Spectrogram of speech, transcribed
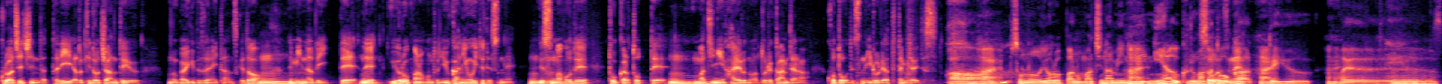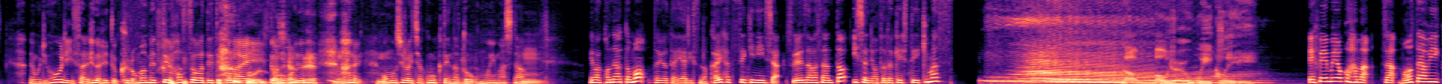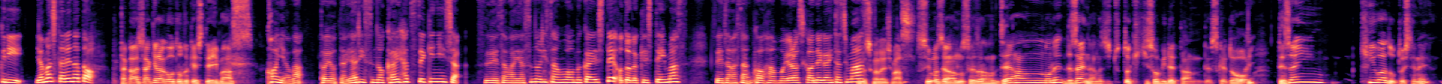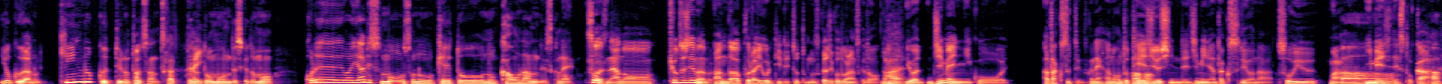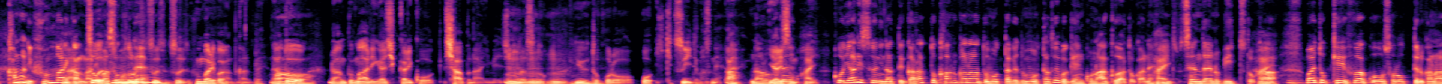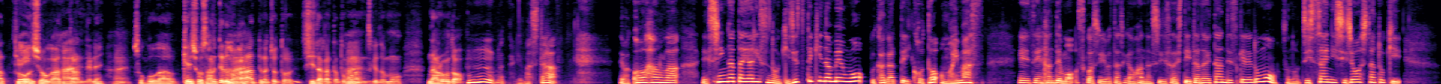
クロアチチンだったりあと木戸ちゃんというあの外気デザイナーいたんですけど、うん、でみんなで行って、でヨーロッパの本当に床に置いてですね、でスマホで遠くから撮って、街に入るのはどれかみたいなことをですねいろいろやってたみたいです。あはい、そのヨーロッパの街並みに似合う車かどうかっていう。はい、へでも料理されないと黒豆っていう発想は出てこないと思うので、ね うん、はい、面白い着目点だと思いました。うん、ではこの後もトヨタヤリスの開発責任者末澤さんと一緒にお届けしていきます。FM 横浜ザ・モーターウィークリー山下れなと高橋明がお届けしています。今夜はトヨタヤリスの開発責任者末澤康則さんをお迎えしてお届けしています。末澤さん後半もよろしくお願いいたします。よろしくお願いします。すいませんあの末澤さん前半のねデザインの話ちょっと聞きそびれたんですけど、はい、デザインキーワードとしてねよくあのキンルックっていうのをトヨタさん使ってると思うんですけども、はいこれはヤリスもその系統の顔なんですかね？そうですね。あの共通しているのはアンダープライオリティでちょっと難しい言葉なんですけど、はい、要は地面にこうアタックするっていうんですかね。あの本当低重心で地面にアタックするようなそういう、まあ、イメージですとか。かなり踏ん張り感がありますもんね、そうですそうです。踏ん張り感感じね、うん、あとランプ周りがしっかりこうシャープなイメージを出すというところを引き継いでますね、あなるほど、ね、ヤリスも。はいこうヤリスになってガラッと変わるかなと思ったけども例えば現行のアクアとかね、はい、先代のビッツとか、はい、割と系譜はこう揃ってるかなっていう印象があったんでね、はい、そこが継承されてるのかなっていうのはちょっと知りたかったところなんですけども、なるほど。うんわかりました。では後半は新型ヤリスの技術的な面を伺っていこうと思います。え前半でも少し私がお話しさせていただいたんですけれどもその実際に試乗した時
